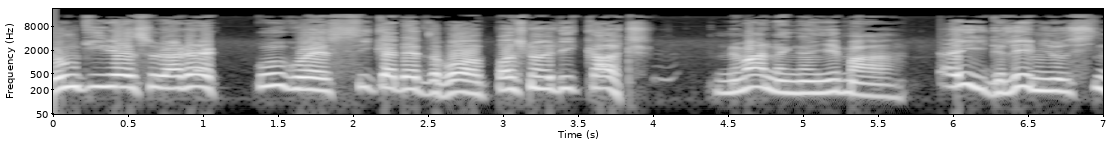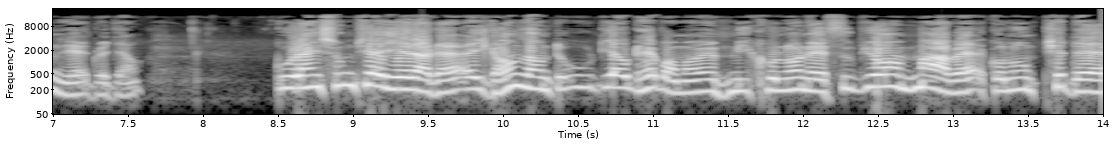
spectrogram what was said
ယုံကြည်ရဆိုတာတဲ့ ကိုယ်ွယ်စီကတဲ့သဘော personality card မြန်မာနိုင်ငံရေးမှာအဲ့ဒီ delay မျိုးရှိနေတဲ့အတွက်ကြောင့်ကိုယ်တိုင်ဆုံးဖြတ်ရတာတဲ့အဲ့ဒီခေါင်းဆောင်တူတယောက်တည်းပေါ်မှာပဲမိခွန်းလုံးနဲ့သူပြောမှပဲအကုန်လုံးဖြစ်တယ်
